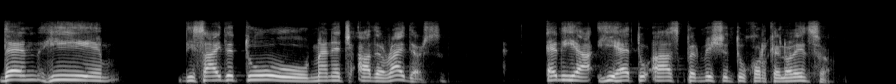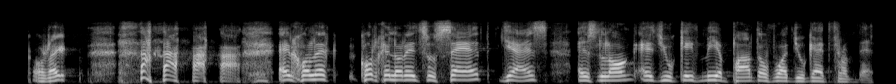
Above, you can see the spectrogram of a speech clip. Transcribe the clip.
Then he decided to manage other riders. And he, he had to ask permission to Jorge Lorenzo. All right. and Jorge, Jorge Lorenzo said, yes, as long as you give me a part of what you get from that.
